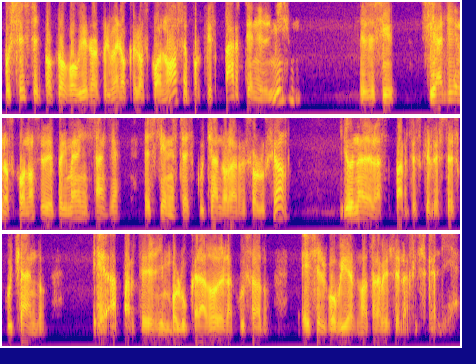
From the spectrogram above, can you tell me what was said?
pues es el propio gobierno el primero que los conoce porque es parte en el mismo. Es decir, si alguien los conoce de primera instancia, es quien está escuchando la resolución. Y una de las partes que le está escuchando, eh, aparte del involucrado, del acusado, es el gobierno a través de la fiscalía.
